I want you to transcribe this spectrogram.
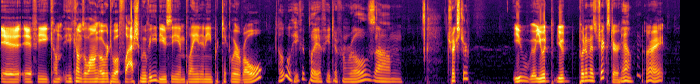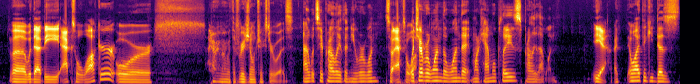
if he come he comes along over to a Flash movie, do you see him playing any particular role? Oh, he could play a few different roles. Um, Trickster. You you would you put him as Trickster. Yeah. All right. Uh, would that be Axel Walker or I don't remember what the original Trickster was. I would say probably the newer one. So Axel Walker. Whichever one, the one that Mark Hamill plays, probably that one. Yeah. I, well, I think he does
